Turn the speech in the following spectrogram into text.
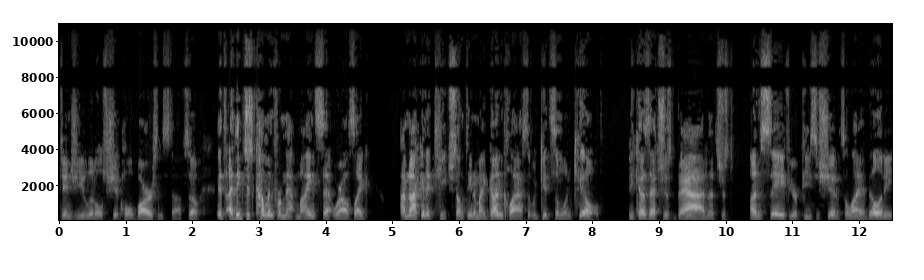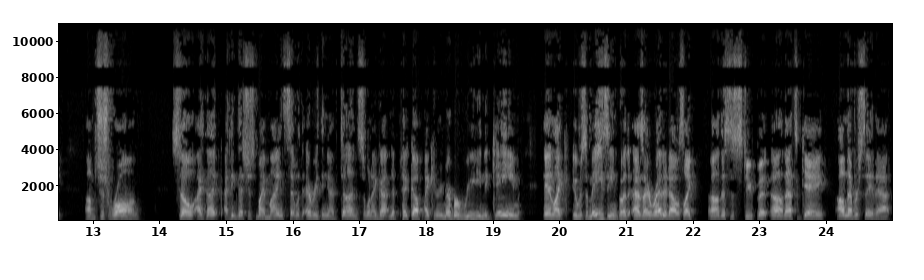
dingy little shithole bars and stuff. So it's I think just coming from that mindset where I was like, I'm not going to teach something in my gun class that would get someone killed because that's just bad. That's just unsafe. You're a piece of shit. It's a liability. Um, it's just wrong. So I think I think that's just my mindset with everything I've done. So when I got into pickup, I can remember reading the game and like it was amazing. But as I read it, I was like, oh, this is stupid. Oh, that's gay. I'll never say that.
